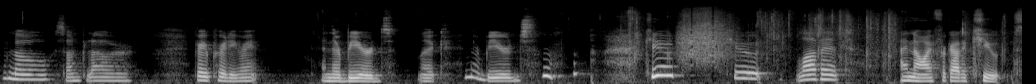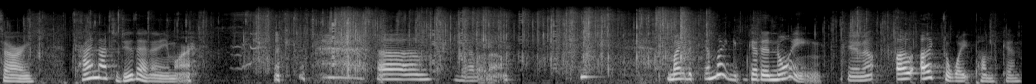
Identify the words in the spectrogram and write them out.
Hello, sunflower. Very pretty, right? And their beards. Like, and their beards. cute, cute. Love it. I know, I forgot a cute. Sorry. Try not to do that anymore. um, I don't know. It might, it might get annoying, you know? I, I like the white pumpkin.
